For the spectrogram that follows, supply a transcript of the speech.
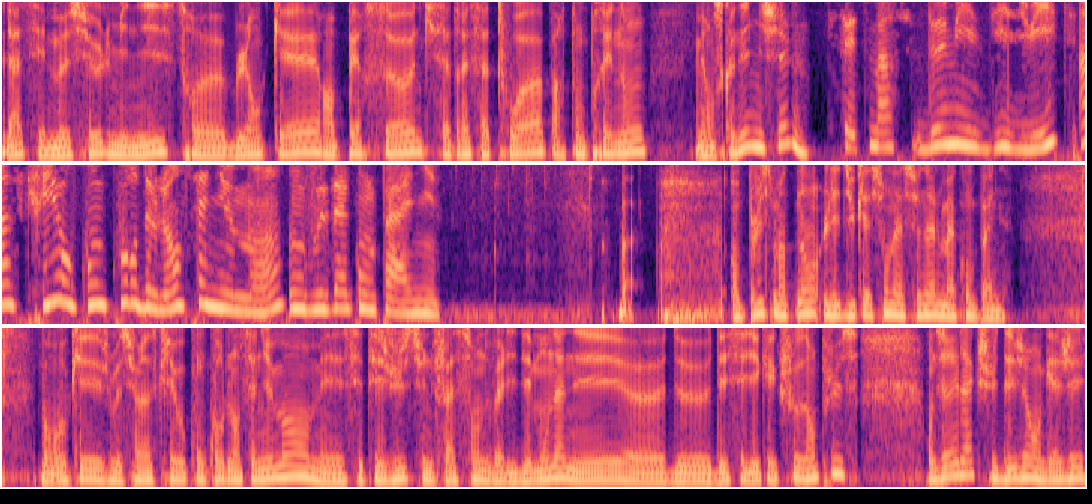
Là, c'est monsieur le ministre euh, Blanquer en personne qui s'adresse à toi par ton prénom. Mais on se connaît, Michel? 7 mars 2018, inscrit au concours de l'enseignement, on vous accompagne. En plus, maintenant, l'éducation nationale m'accompagne. Bon, ok, je me suis inscrit au concours de l'enseignement, mais c'était juste une façon de valider mon année, euh, de d'essayer quelque chose en plus. On dirait là que je suis déjà engagé.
